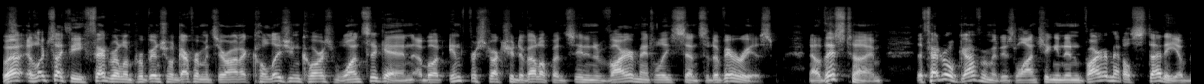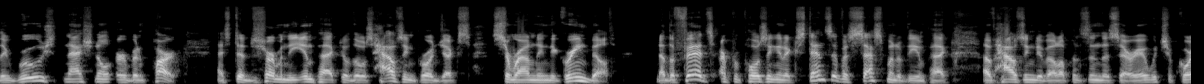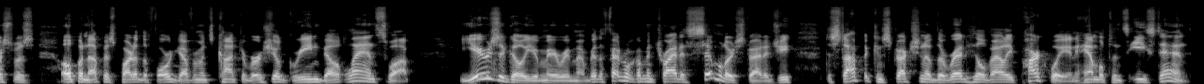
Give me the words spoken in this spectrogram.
Well, it looks like the federal and provincial governments are on a collision course once again about infrastructure developments in environmentally sensitive areas. Now, this time, the federal government is launching an environmental study of the Rouge National Urban Park. That's to determine the impact of those housing projects surrounding the Greenbelt. Now, the feds are proposing an extensive assessment of the impact of housing developments in this area, which, of course, was opened up as part of the Ford government's controversial Greenbelt land swap. Years ago, you may remember, the federal government tried a similar strategy to stop the construction of the Red Hill Valley Parkway in Hamilton's East End.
